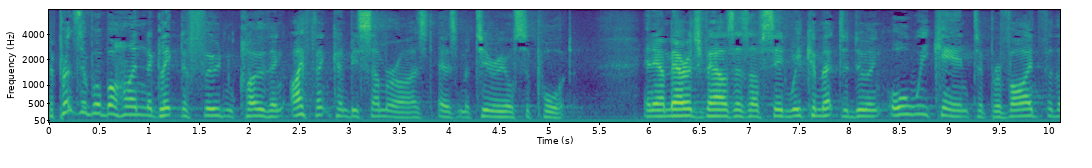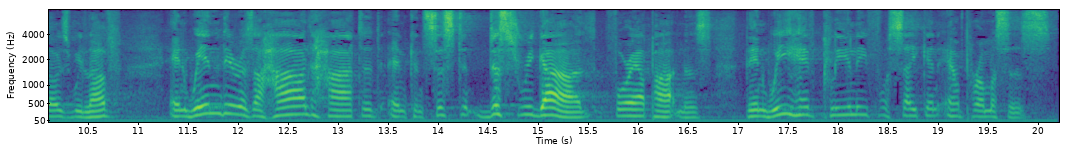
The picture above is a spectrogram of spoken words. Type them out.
The principle behind neglect of food and clothing, I think, can be summarized as material support. In our marriage vows, as I've said, we commit to doing all we can to provide for those we love and when there is a hard hearted and consistent disregard for our partners, then we have clearly forsaken our promises.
